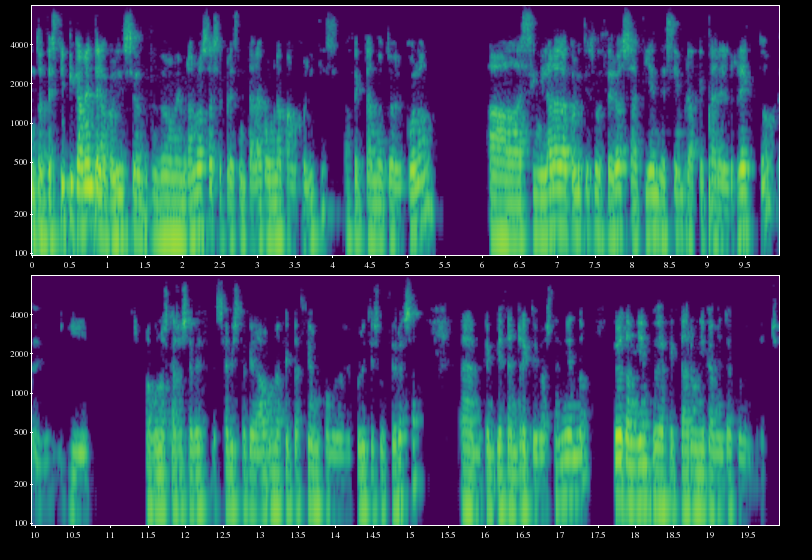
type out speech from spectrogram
Entonces, típicamente la colitis membranosa se presentará como una pancolitis, afectando todo el colon. Ah, similar a la colitis ulcerosa, tiende siempre a afectar el recto eh, y en algunos casos se, ha visto que da una afectación como la colitis ulcerosa, eh, que empieza en recto y va ascendiendo, pero también puede afectar únicamente al colon derecho.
